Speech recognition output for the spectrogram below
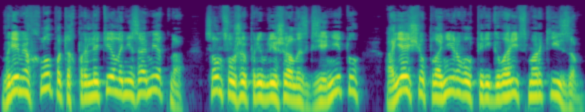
Время в хлопотах пролетело незаметно, солнце уже приближалось к зениту, а я еще планировал переговорить с маркизом.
